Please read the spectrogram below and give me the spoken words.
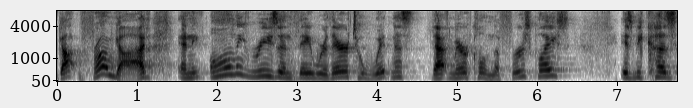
God, from God. And the only reason they were there to witness that miracle in the first place is because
